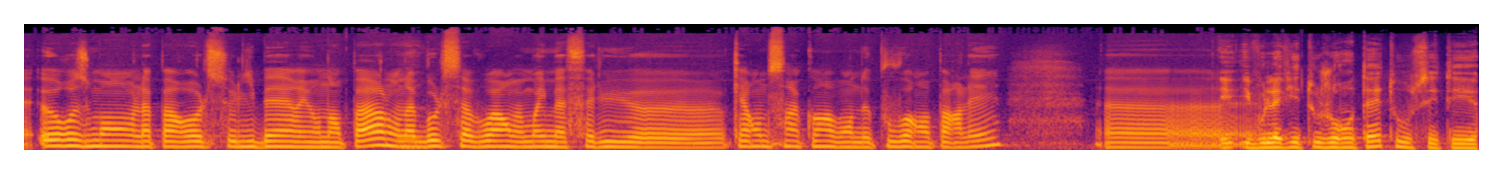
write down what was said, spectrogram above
Euh, heureusement, la parole se libère et on en parle. On a beau le savoir, mais moi, il m'a fallu 45 euh, ans avant de pouvoir en parler. Et, vous l'aviez toujours en tête ou c'était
